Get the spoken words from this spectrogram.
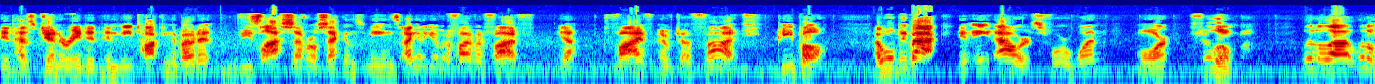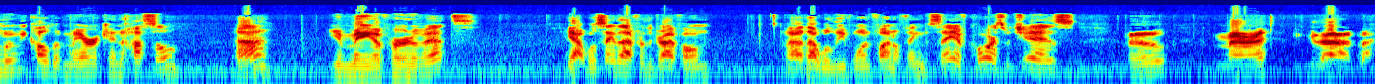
it has generated in me talking about it these last several seconds means I'm going to give it a 5 out of 5. Yeah, 5 out of 5. People, I will be back in 8 hours for one more film. Little, uh, little movie called American Hustle. Huh? You may have heard of it yeah, we'll save that for the drive home. Uh, that will leave one final thing to say, of course, which is, oh my god,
